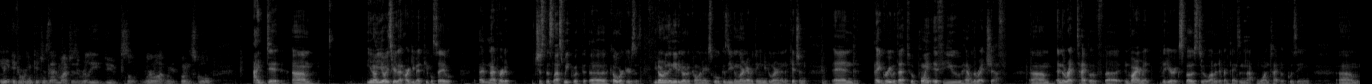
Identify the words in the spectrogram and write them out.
I mean, if you're working in kitchens that much, is it really? Do you still learn a lot when you're going to school? I did. Um, you know, you always hear that argument. People say, and I've heard it just this last week with uh, coworkers. Is you don't really need to go to culinary school because you can learn everything you need to learn in the kitchen, and I agree with that to a point if you have the right chef um, and the right type of uh, environment that you're exposed to a lot of different things and not one type of cuisine. Um,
